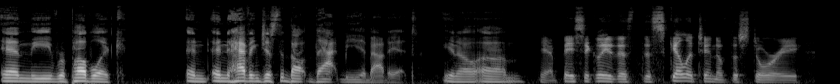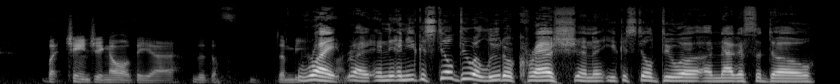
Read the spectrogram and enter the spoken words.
and the Republic and, and having just about that be about it. You know, um, yeah, basically the the skeleton of the story but changing all the uh, the the. Right, right, and and you could still do a Ludo Kressh, and you could still do a, a Naga Sadow.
